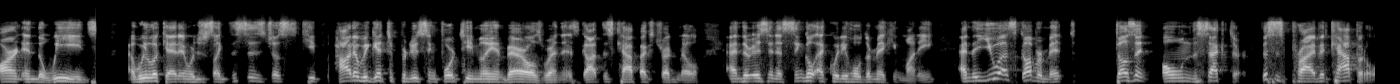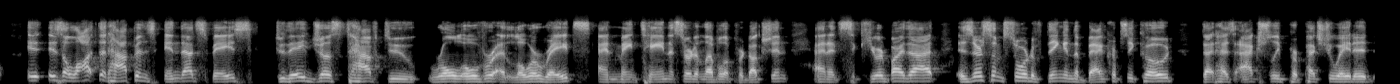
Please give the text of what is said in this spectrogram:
aren't in the weeds, and we look at it and we're just like, this is just keep. How do we get to producing 14 million barrels when it's got this capex treadmill and there isn't a single equity holder making money, and the U.S. government doesn't own the sector? This is private capital. It is a lot that happens in that space do they just have to roll over at lower rates and maintain a certain level of production and it's secured by that is there some sort of thing in the bankruptcy code that has actually perpetuated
